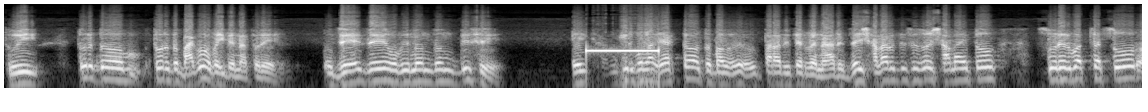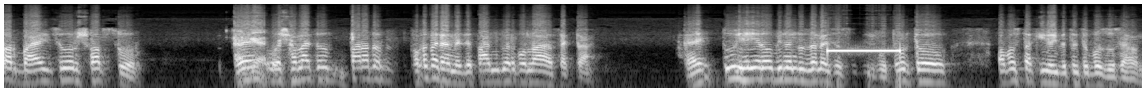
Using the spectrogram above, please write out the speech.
তুই তোরে তো তোরে তো ভাগও পাইবে না তোরে। যে যে অভিনন্দন দিছে এই খানকির বলা একটাও তো তারা দিতে পারবে না। আর যে শালার দিছে ওই শালায় তো চোরের বাচ্চা চোর আর ভাই চোর সব চোর। হ্যাঁ আচ্ছা। ওই শালায় তো তারা তো হতে পারে না যে পান করে বলা আছে একটা। হ্যাঁ? তুই এর অভিনন্দন জানাইছিস তোর তো অবস্থা কি হইবে তুই তো বুঝছিস এখন।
